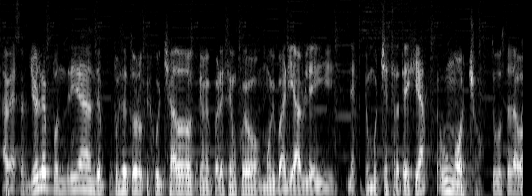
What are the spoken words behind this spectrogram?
A ver, yo le pondría, después de todo lo que he escuchado, que me parece un juego muy variable y de mucha estrategia, un 8. ¿Tú, Gustavo?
